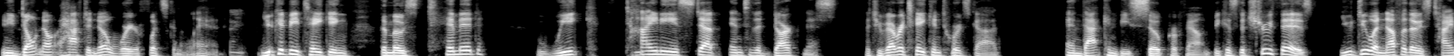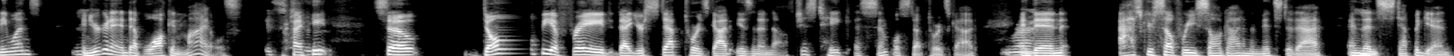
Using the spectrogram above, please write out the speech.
And you don't know, have to know where your foot's going to land. Right. You could be taking the most timid, weak, tiny step into the darkness that you've ever taken towards God. And that can be so profound because the truth is, you do enough of those tiny ones and you're going to end up walking miles It's right? true. So don't be afraid that your step towards God isn't enough. Just take a simple step towards God Right. and then ask yourself where you saw God in the midst of that. And Mm-hmm. then step again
